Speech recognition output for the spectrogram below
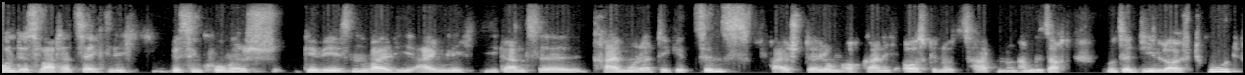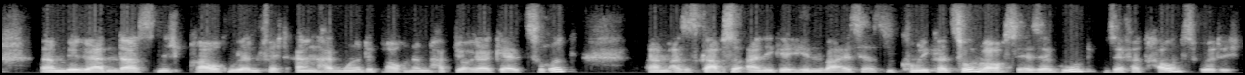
Und es war tatsächlich ein bisschen komisch gewesen, weil die eigentlich die ganze dreimonatige Zinsfreistellung auch gar nicht ausgenutzt hatten und haben gesagt, unser Deal läuft gut, ähm, wir werden das nicht brauchen, wir werden vielleicht eineinhalb Monate brauchen, dann habt ihr euer Geld zurück. Ähm, also es gab so einige Hinweise, also die Kommunikation war auch sehr, sehr gut, sehr vertrauenswürdig.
